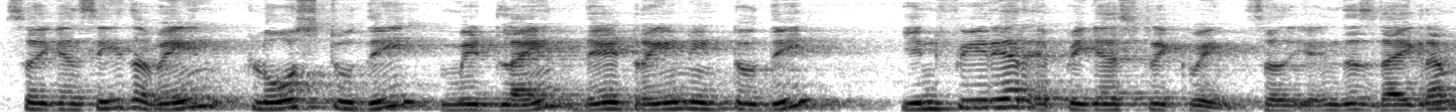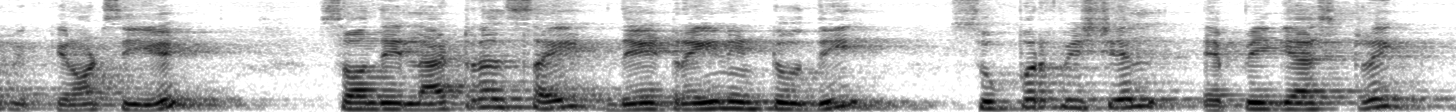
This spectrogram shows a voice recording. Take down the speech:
so you can see the vein close to the midline, they drain into the inferior epigastric vein. So in this diagram you cannot see it. So on the lateral side they drain into the superficial epigastric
